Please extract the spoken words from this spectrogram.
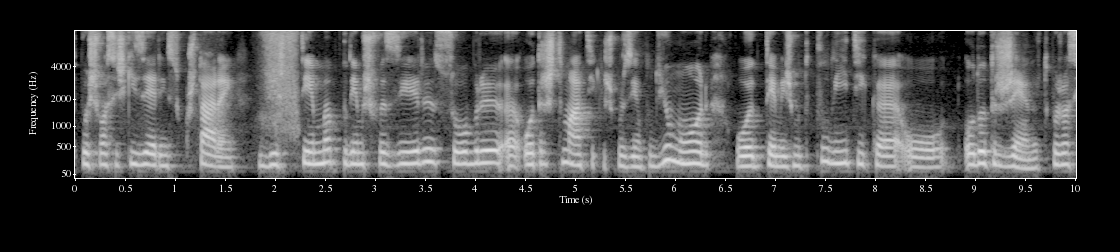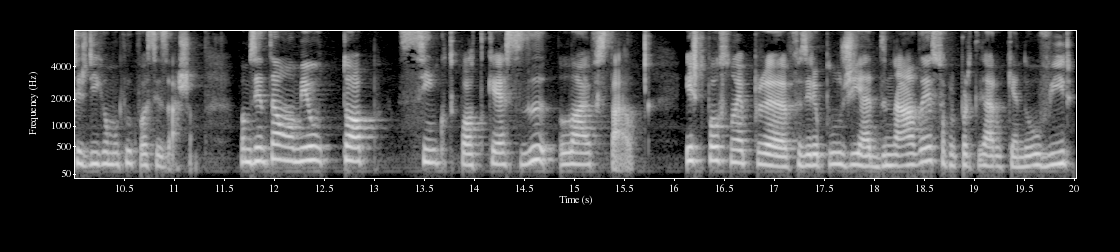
depois, se vocês quiserem, se gostarem deste tema, podemos fazer sobre uh, outras temáticas, por exemplo, de humor, ou até mesmo de política, ou, ou de outro género. Depois vocês digam-me aquilo que vocês acham. Vamos então ao meu top 5 de podcasts de lifestyle. Este post não é para fazer apologia de nada, é só para partilhar o que ando a ouvir,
